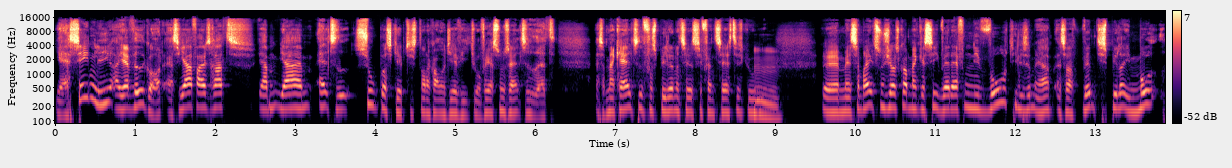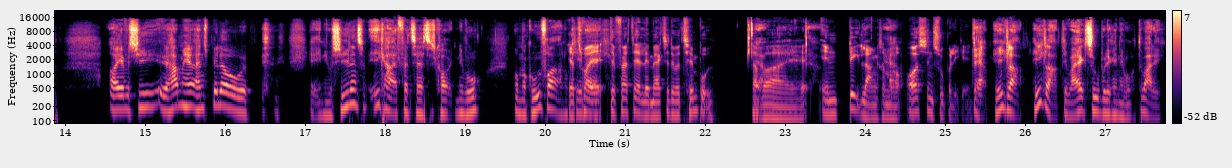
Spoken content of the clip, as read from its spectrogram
Ja, se den lige, og jeg ved godt, altså jeg er faktisk ret, jeg, jeg er altid super skeptisk, når der kommer de her videoer, for jeg synes altid, at altså man kan altid få spillerne til at se fantastisk ud. Mm. Øh, men som regel synes jeg også godt, man kan se, hvad det er for et niveau, de ligesom er, altså hvem de spiller imod. Og jeg vil sige, øh, ham her, han spiller jo ja, i New Zealand, som ikke har et fantastisk højt niveau, hvor man går ud fra. Jeg tror, jeg, det første, jeg lagde mærke til, det var tempoet. Der ja. var øh, en del langsommere, ja. også en Superliga. Ja, helt klart. Helt klart. Det var ikke Superliga-niveau. Det var det ikke.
